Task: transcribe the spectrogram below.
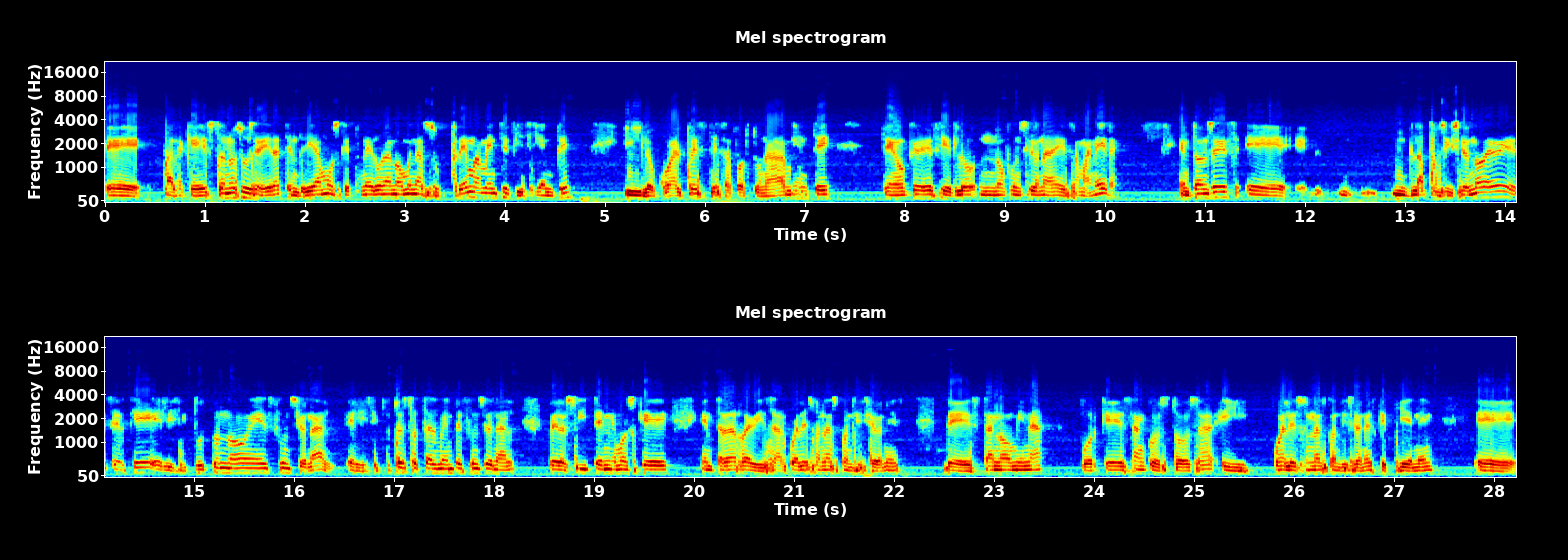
Eh, para que esto no sucediera tendríamos que tener una nómina supremamente eficiente y lo cual pues desafortunadamente tengo que decirlo, no funciona de esa manera. Entonces, eh, la posición no debe de ser que el instituto no es funcional. El instituto es totalmente funcional, pero sí tenemos que entrar a revisar cuáles son las condiciones de esta nómina, por qué es tan costosa y cuáles son las condiciones que tienen eh,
